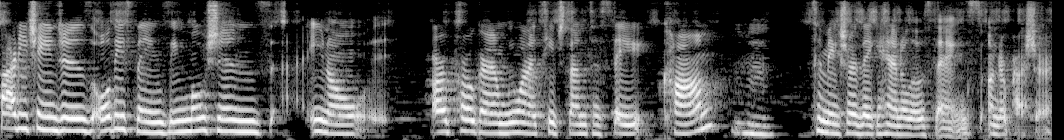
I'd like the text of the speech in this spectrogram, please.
body changes, all these things, emotions, you know, our program, we want to teach them to stay calm mm-hmm. to make sure they can handle those things under pressure.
